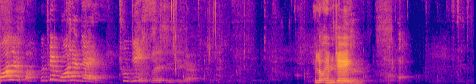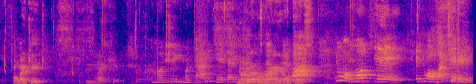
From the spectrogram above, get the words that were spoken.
water. We put water there. To this. Very Susie, yeah. Hello, MJ. Oh, my cake. My cake. No, no, that one's mine. I get all the cakes. You want my cake. It was my cake.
